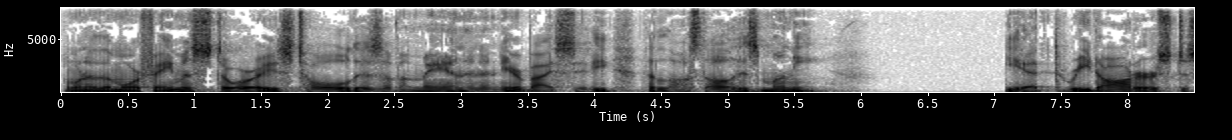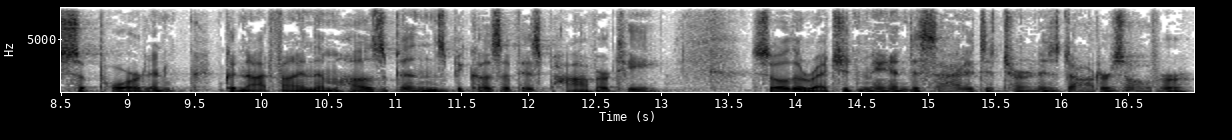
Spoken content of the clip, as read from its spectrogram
One of the more famous stories told is of a man in a nearby city that lost all his money. He had three daughters to support and could not find them husbands because of his poverty. So the wretched man decided to turn his daughters over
